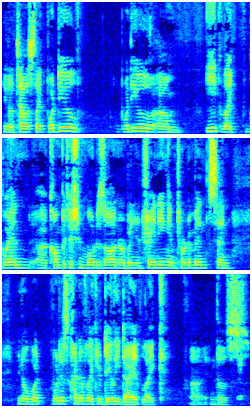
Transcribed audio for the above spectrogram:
you know tell us like what do you what do you um, eat like when competition mode is on or when you're training in tournaments and you know what what is kind of like your daily diet like in those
